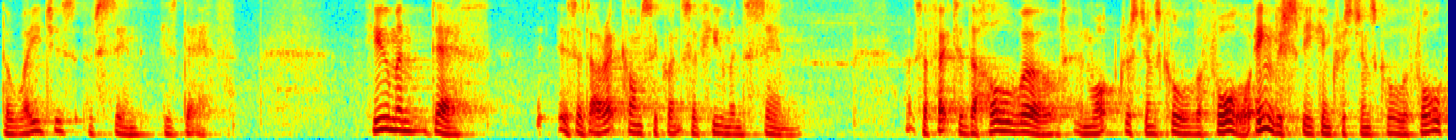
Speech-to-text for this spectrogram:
The wages of sin is death. Human death is a direct consequence of human sin. that's affected the whole world in what Christians call the fall, or English speaking Christians call the fall,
